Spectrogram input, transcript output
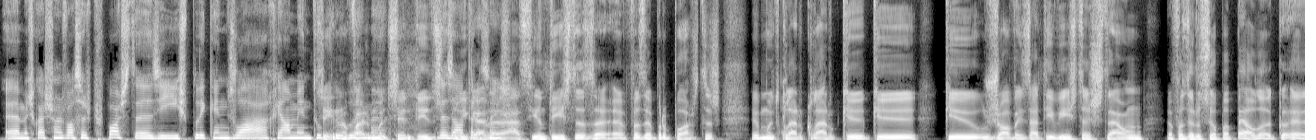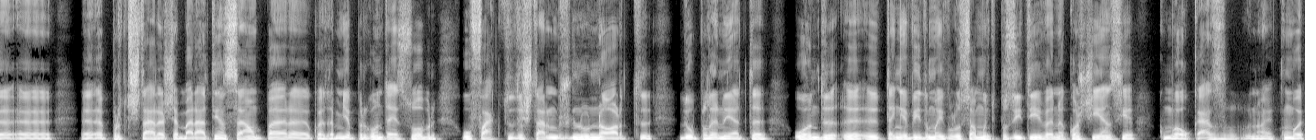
Uh, mas quais são as vossas propostas e expliquem-nos lá realmente o Sim, problema. Sim, não faz muito sentido explicar a, cientistas a, a, fazer propostas. É muito claro, claro que, que, que os jovens ativistas estão a fazer o seu papel, a, a, a, protestar, a chamar a atenção para a coisa. A minha pergunta é sobre o facto de estarmos no norte do planeta, onde uh, tem havido uma evolução muito positiva na consciência, como é o caso, não é? Como é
